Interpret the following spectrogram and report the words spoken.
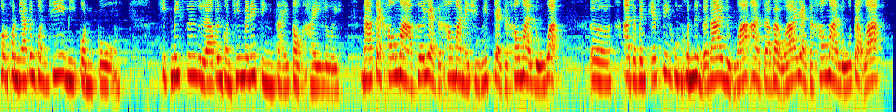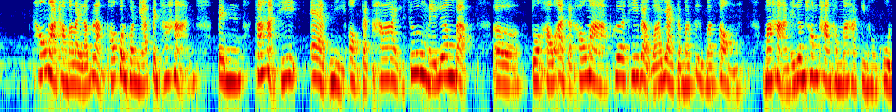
คนคนนี้เป็นคนที่มีกลโกง คิดไม่ซื่อแล้วเป็นคนที่ไม่ได้จริงใจต่อใครเลยนะแต่เข้ามาเพื่ออยากจะเข้ามาในชีวิต อยากจะเข้ามารู้อะ เอออาจจะเป็น FC คุณคนหนึ่งก็ได้ หรือว่าอาจจะแบบว่าอยากจะเข้ามารู้แต่ว่าเข้ามาทำอะไรรับหลัง เพราะคนคนนี้เป็นทหารเป็นทหารที่แอบหนีออกจากค่าย ซึ่งในเรื่องแบบเออตัวเขาอาจจะเข้ามาเพื่อที่แบบว่าอยากจะมาสืบมาส่อง มาหาในเรื่องช่องทางทำมาหากินของคุณ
